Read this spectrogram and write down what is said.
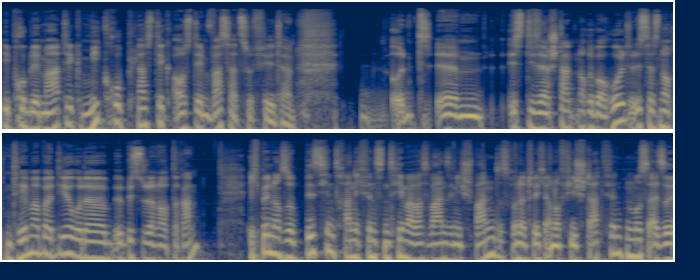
die Problematik, Mikroplastik aus dem Wasser zu filtern. Und ähm, ist dieser Stand noch überholt? Ist das noch ein Thema bei dir oder bist du da noch dran? Ich bin noch so ein bisschen dran. Ich finde es ein Thema, was wahnsinnig spannend ist, wo natürlich auch noch viel stattfinden muss. Also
